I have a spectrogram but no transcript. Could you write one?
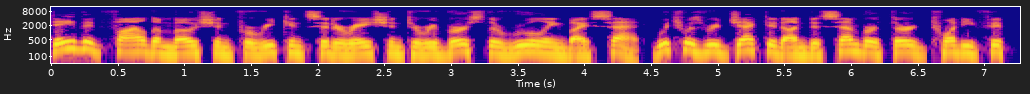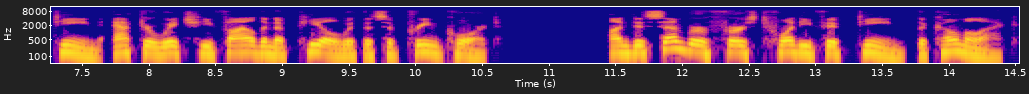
David filed a motion for reconsideration to reverse the ruling by SET, which was rejected on December 3, 2015, after which he filed an appeal with the Supreme Court. On December 1, 2015, the Comelec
